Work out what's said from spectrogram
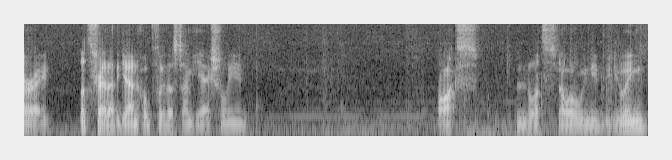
Alright, let's try that again. Hopefully this time he actually talks and lets us know what we need to be doing.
